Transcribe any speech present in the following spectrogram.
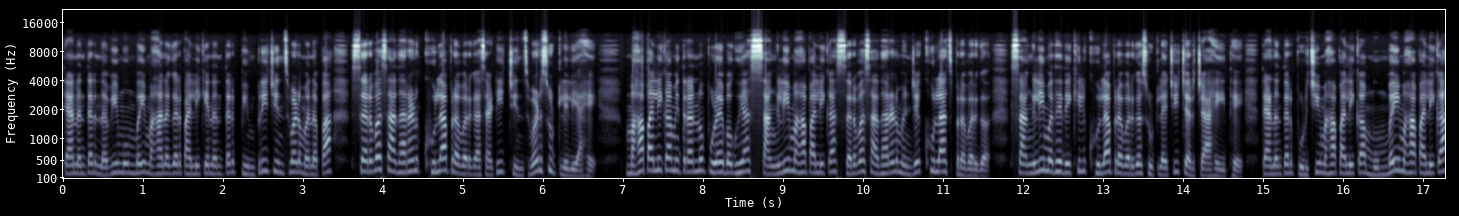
त्यानंतर नवी मुंबई महानगरपालिकेनंतर पिंपरी चिंचवड मनपा सर्वसाधारण खुला प्रवर्गासाठी चिंचवड सुटलेली आहे. महापालिका मित्रांनो पुढे बघूया. सांगली महापालिका सर्वसाधारण म्हणजे खुलाच प्रवर्ग. सांगलीमध्ये देखील खुला प्रवर्ग सुटल्याची चर्चा आहे इथे. त्यानंतर पुढची महापालिका मुंबई महापालिका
